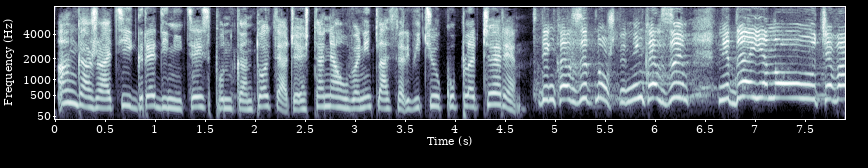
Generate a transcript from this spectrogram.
Angajații grădiniței spun că în toți aceștia ne-au venit la serviciu cu plăcere. Din călzit, nu știu, din încălzim, ne dă e nou ceva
